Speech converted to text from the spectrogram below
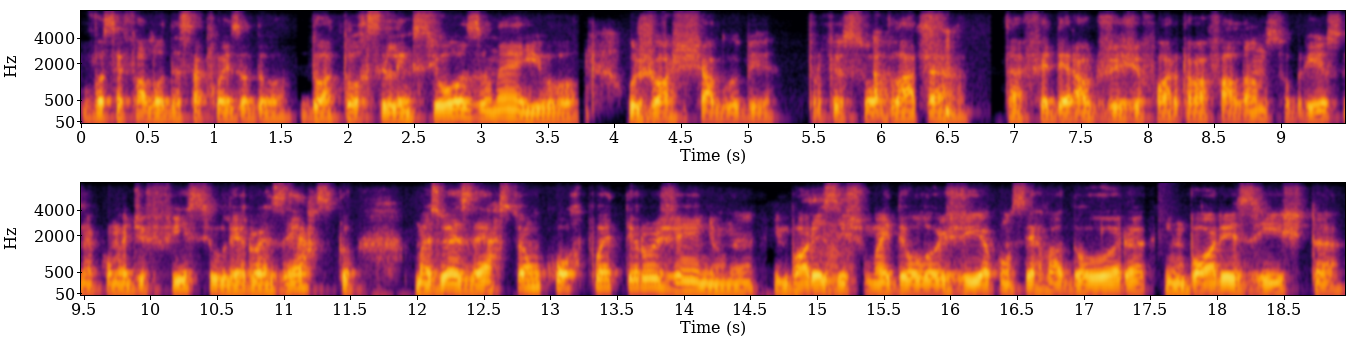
você falou dessa coisa do, do ator silencioso, né? E o, o Jorge Chalub, professor lá da Federal de Juiz de Fora estava falando sobre isso, né, como é difícil ler o exército, mas o exército é um corpo heterogêneo, né? Embora uhum. exista uma ideologia conservadora, embora exista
